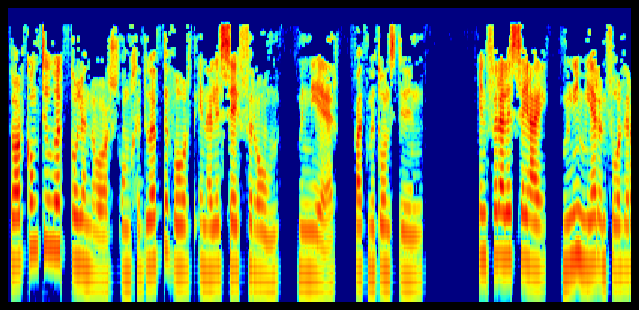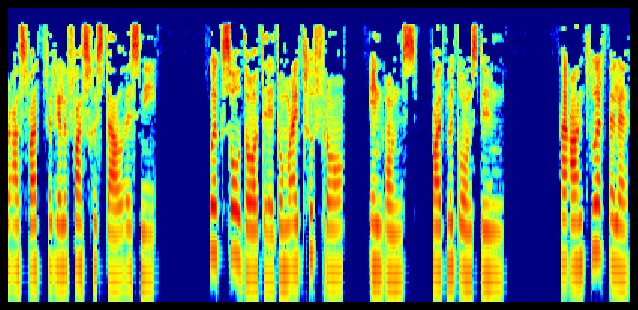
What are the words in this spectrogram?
Daar komt toe ook tollenaars om gedoop te worden en hulle sê vir hom, meneer, wat moet ons doen? En vir hulle sê hy, moet nie meer invorder as wat vir julle vastgestel is nie. Ook soldaten het om uitgevra, en ons, wat moet ons doen? Hij antwoord hulle,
